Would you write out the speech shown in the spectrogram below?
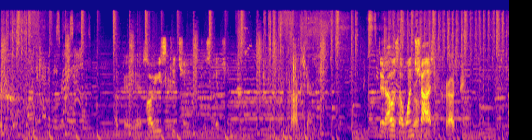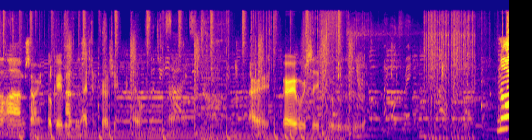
The pretty good. One enemy remaining. Okay, yes. Oh, use kitchen. Use kitchen. Cockchain. Dude, that was a one Bro, shot. Imagine crouching. Oh, uh, I'm sorry. Okay, but Have this. imagine crouching. No. Switching No. Alright. Alright, we're safe. Go, go, go, go. No.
